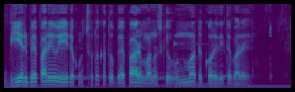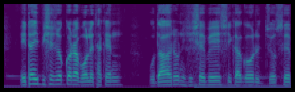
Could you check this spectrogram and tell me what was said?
বিয়ের ব্যাপারেও এইরকম ছোটোখাটো ব্যাপার মানুষকে উন্মাদ করে দিতে পারে। এটাই বিশেষজ্ঞরা বলে থাকেন, উদাহরণ হিসেবে শিকাগোর জোসেফ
